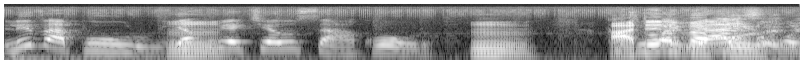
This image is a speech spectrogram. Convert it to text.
Liverpool- yakubye chelsea akoolo. Ate liverpool.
